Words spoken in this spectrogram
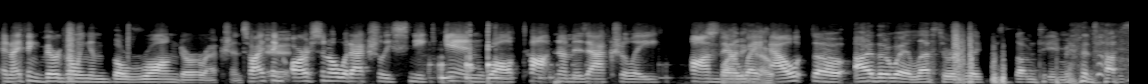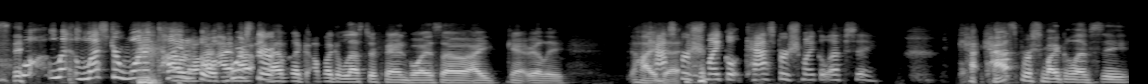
And I think they're going in the wrong direction. So I think And- Arsenal would actually sneak in while Tottenham is actually on their way out. out. So either way, Leicester would play for some team in the top six. Well, Le- Leicester won a oh, don't title. Of I- course, I, they're I have like I'm like a Leicester fanboy, so I can't really hide Kasper that. Schmeichel. Kasper Schmeichel FC. Ca- Kasper Schmeichel FC,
